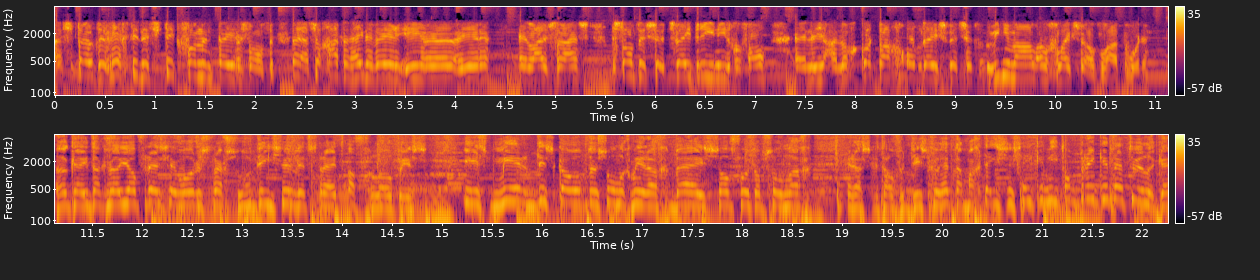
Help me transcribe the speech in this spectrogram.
Hij speelt recht in de stik van een tegenstander. Nou ja, zo gaat het heen en weer, heren, heren en luisteraars. De stand is uh, 2-3 in ieder geval. En uh, ja, nog een kort dag om deze wedstrijd minimaal een gelijkspel te laten worden. Oké, okay, dankjewel Joop Fres. En we horen straks hoe deze wedstrijd afgelopen is. Eerst meer disco op de zondagmiddag bij Zandvoort op zondag. En als ik het over disco heb, dan mag deze zeker niet ontbreken natuurlijk. Hè.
